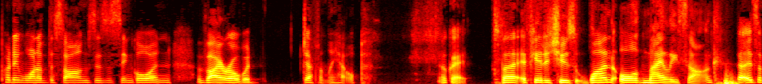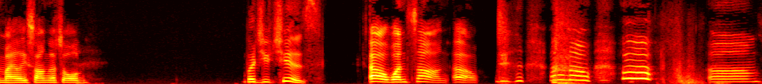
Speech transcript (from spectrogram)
putting one of the songs as a single and viral would definitely help. okay. But if you had to choose one old Miley song, That is a Miley song that's old. What'd you choose? Oh, one song. Oh, I don't know. Ah, um,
